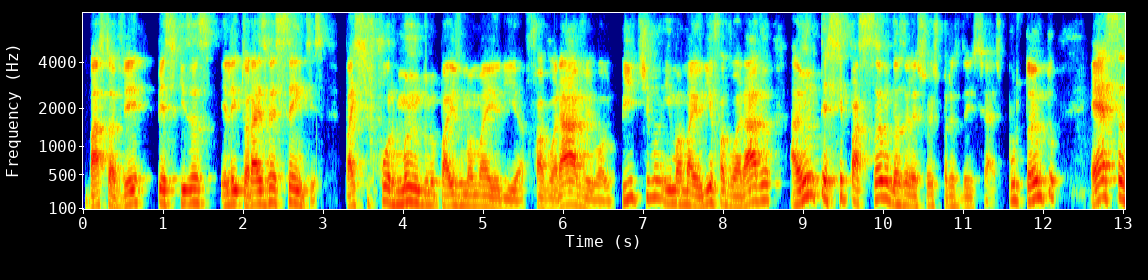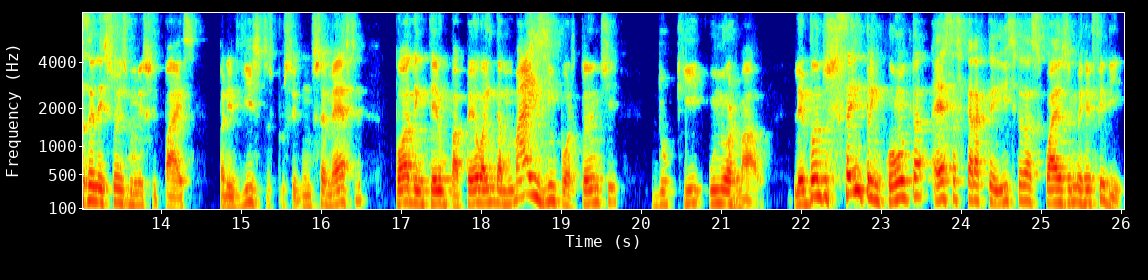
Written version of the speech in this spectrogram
Basta ver pesquisas eleitorais recentes. Vai se formando no país uma maioria favorável ao impeachment e uma maioria favorável à antecipação das eleições presidenciais. Portanto, essas eleições municipais previstas para o segundo semestre podem ter um papel ainda mais importante do que o normal, levando sempre em conta essas características às quais eu me referi,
